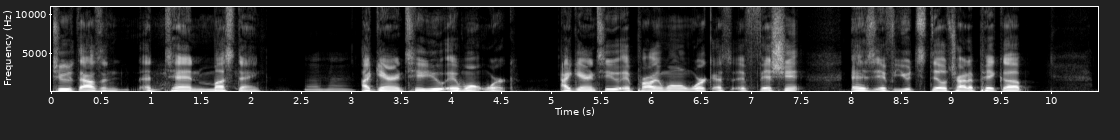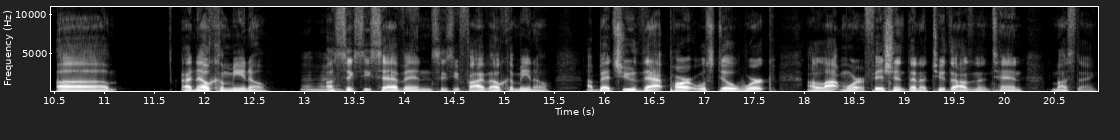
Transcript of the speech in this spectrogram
2010 Mustang, I guarantee you it won't work. I guarantee you it probably won't work as efficient as if you'd still try to pick up uh, an El Camino, a 67, 65 El Camino. I bet you that part will still work a lot more efficient than a 2010 Mustang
